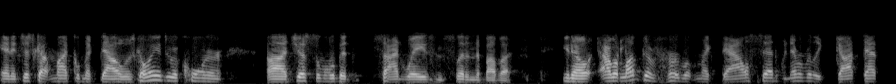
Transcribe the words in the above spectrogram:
and it just got Michael McDowell, who was going into a corner uh, just a little bit sideways and slid into Bubba. You know, I would love to have heard what McDowell said. We never really got that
